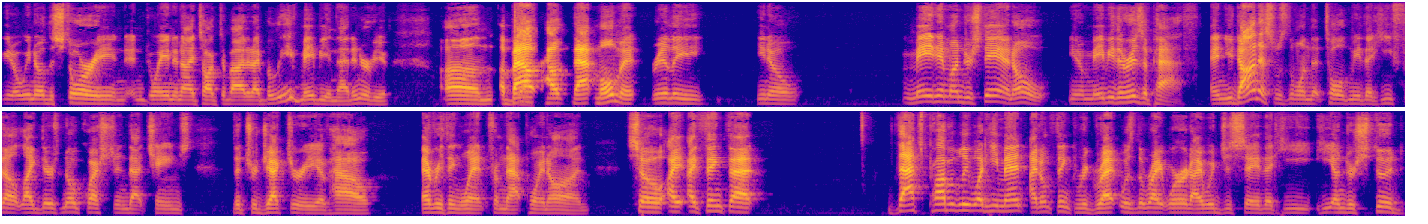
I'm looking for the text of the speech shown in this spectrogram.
you know, we know the story, and, and Dwyane and I talked about it, I believe, maybe in that interview, um, about yeah. how that moment really, you know, made him understand, oh, you know, maybe there is a path and Udonis was the one that told me that he felt like there's no question that changed the trajectory of how everything went from that point on. So I, I think that that's probably what he meant. I don't think regret was the right word. I would just say that he he understood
